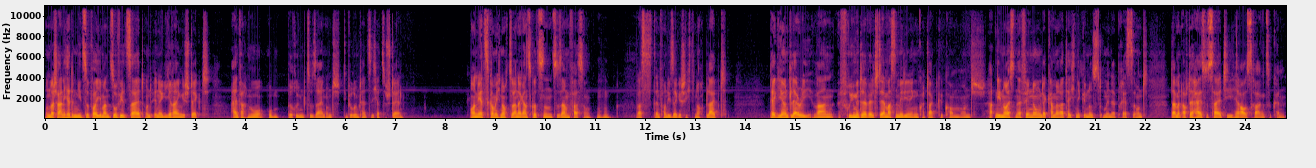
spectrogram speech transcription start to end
Und wahrscheinlich hatte nie zuvor jemand so viel Zeit und Energie reingesteckt, einfach nur um berühmt zu sein und die Berühmtheit sicherzustellen. Und jetzt komme ich noch zu einer ganz kurzen Zusammenfassung, was denn von dieser Geschichte noch bleibt. Peggy und Larry waren früh mit der Welt der Massenmedien in Kontakt gekommen und hatten die neuesten Erfindungen der Kameratechnik genutzt, um in der Presse und damit auch der High Society herausragen zu können.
